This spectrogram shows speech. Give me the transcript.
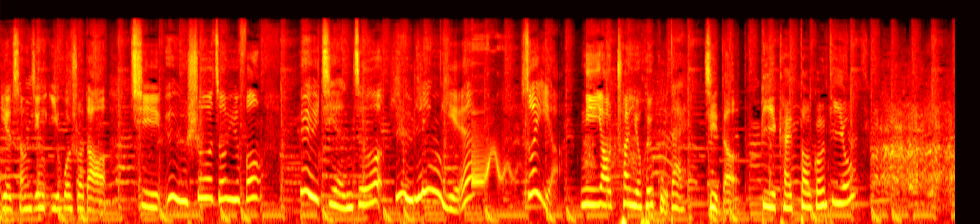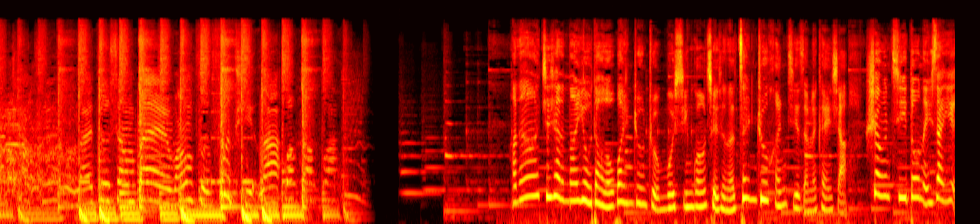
也曾经疑惑说道：“其欲奢则欲疯，欲俭则欲令也。”所以啊，你要穿越回古代，记得避开道光帝哦。好的，接下来呢，又到了万众瞩目、星光璀璨的赞助环节，咱们来看一下上期都哪些大爷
